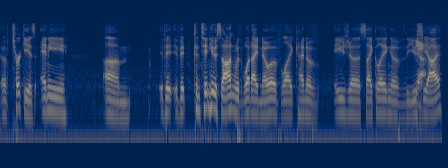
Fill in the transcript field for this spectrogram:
of Turkey is any, um, if it if it continues on with what I know of like kind of Asia cycling of the Yeah. UCI,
